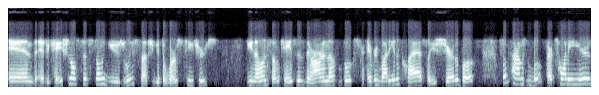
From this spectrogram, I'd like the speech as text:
and the educational system usually sucks. You get the worst teachers. You know, in some cases, there aren't enough books for everybody in the class, so you share the books. Sometimes the books are 20 years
